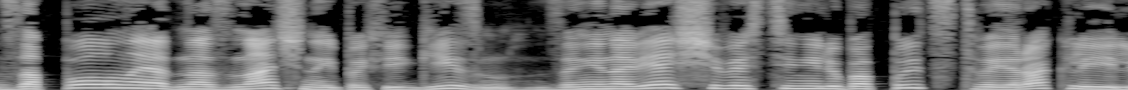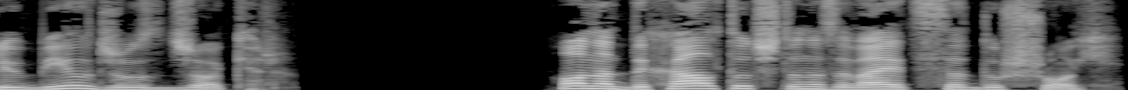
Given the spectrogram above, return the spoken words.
за полный однозначный пофигизм, за ненавязчивость и нелюбопытство Ираклий любил Джуз Джокер. Он отдыхал тут, что называется, душой.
